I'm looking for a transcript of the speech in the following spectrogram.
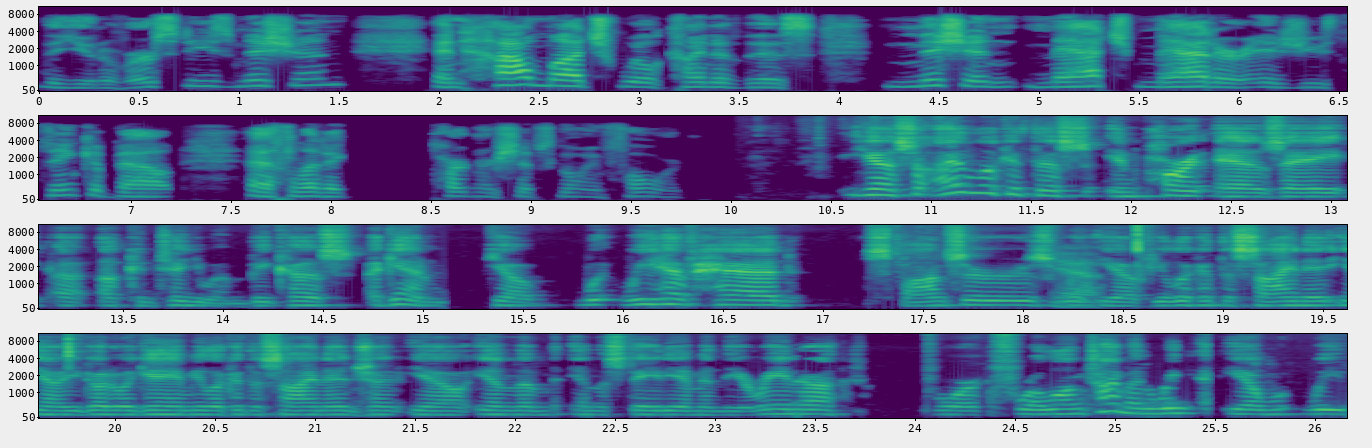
the university's mission? And how much will kind of this mission match matter as you think about athletic partnerships going forward? Yeah, so I look at this in part as a, a, a continuum because, again, you know, we, we have had sponsors. Yeah. We, you know, if you look at the signage, you know, you go to a game, you look at the signage, and you know, in the in the stadium, in the arena, for for a long time, and we you know we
